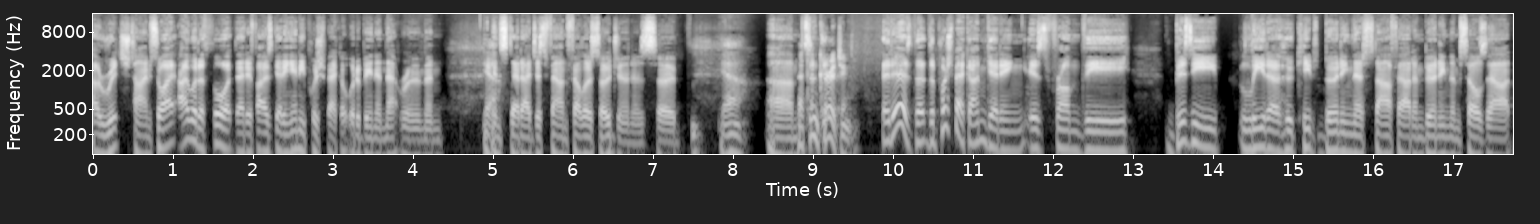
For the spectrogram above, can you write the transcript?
a rich time. So I, I would have thought that if I was getting any pushback, it would have been in that room, and Yeah. instead I just found fellow sojourners. So Yeah. um, That's encouraging. It is. The the pushback I'm getting is from the busy leader who keeps burning their staff out and burning themselves out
